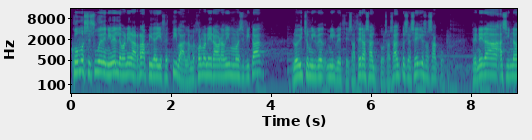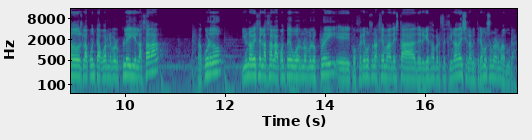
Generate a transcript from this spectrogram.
¿cómo se sube de nivel de manera rápida y efectiva? La mejor manera ahora mismo más eficaz, lo he dicho mil, veces, hacer asaltos, asaltos y asedios a saco. Tener asignados la cuenta Warner Bros. Play enlazada, ¿de acuerdo? Y una vez enlazada la cuenta de Warner Bros. Play, eh, cogeremos una gema de esta de riqueza perfeccionada y se la meteremos en una armadura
